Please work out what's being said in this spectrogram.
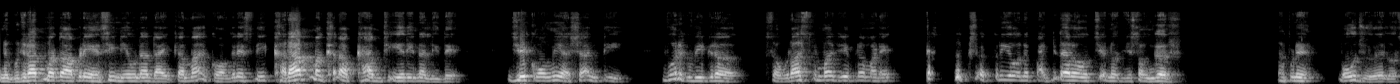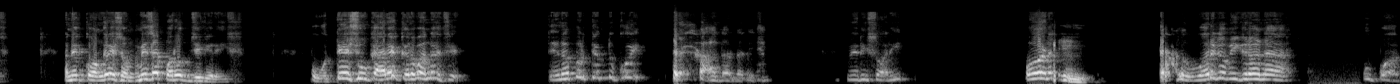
અને ગુજરાતમાં તો આપણે એસી નેવુંના દાયકામાં કોંગ્રેસની ખરાબમાં ખરાબ ખામ થિયરીના લીધે જે કોમી અશાંતિ વર્ગ વિગ્રહ સૌરાષ્ટ્રમાં જે પ્રમાણે ક્ષત્રિયો અને પાટીદારો વચ્ચેનો જે સંઘર્ષ આપણે બહુ જોયેલો છે. અને કોંગ્રેસ હંમેશા પરોપજીવી રહી છે. પોતે શું કાર્ય કરવાના છે તેના પર તેમનું કોઈ આધાર નથી. વેરી સોરી પણ વર્ગ વિગ્રહના ઉપર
